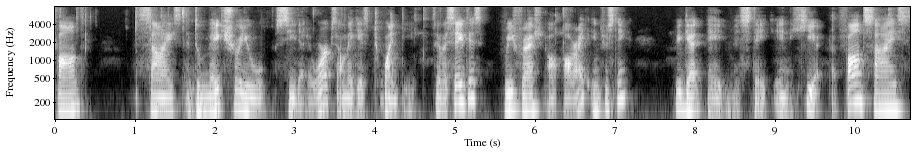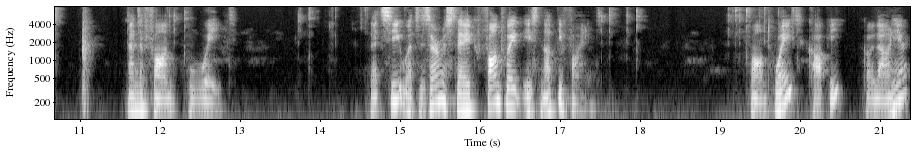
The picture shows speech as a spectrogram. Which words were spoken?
font size. And to make sure you see that it works, I'll make it 20. So if I save this, refresh, oh, all right, interesting. We get a mistake in here. The font size and the font weight. Let's see what is our mistake. Font weight is not defined. Font weight, copy, go down here.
